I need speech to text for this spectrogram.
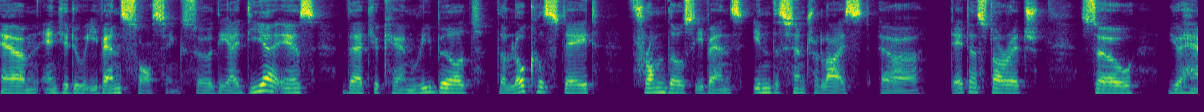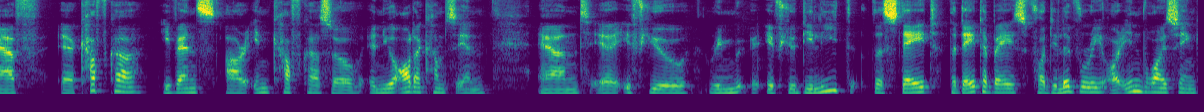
um, and you do event sourcing. So the idea is that you can rebuild the local state from those events in the centralized uh, data storage. So you have uh, Kafka, events are in Kafka, so a new order comes in and uh, if you if you delete the state, the database for delivery or invoicing,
